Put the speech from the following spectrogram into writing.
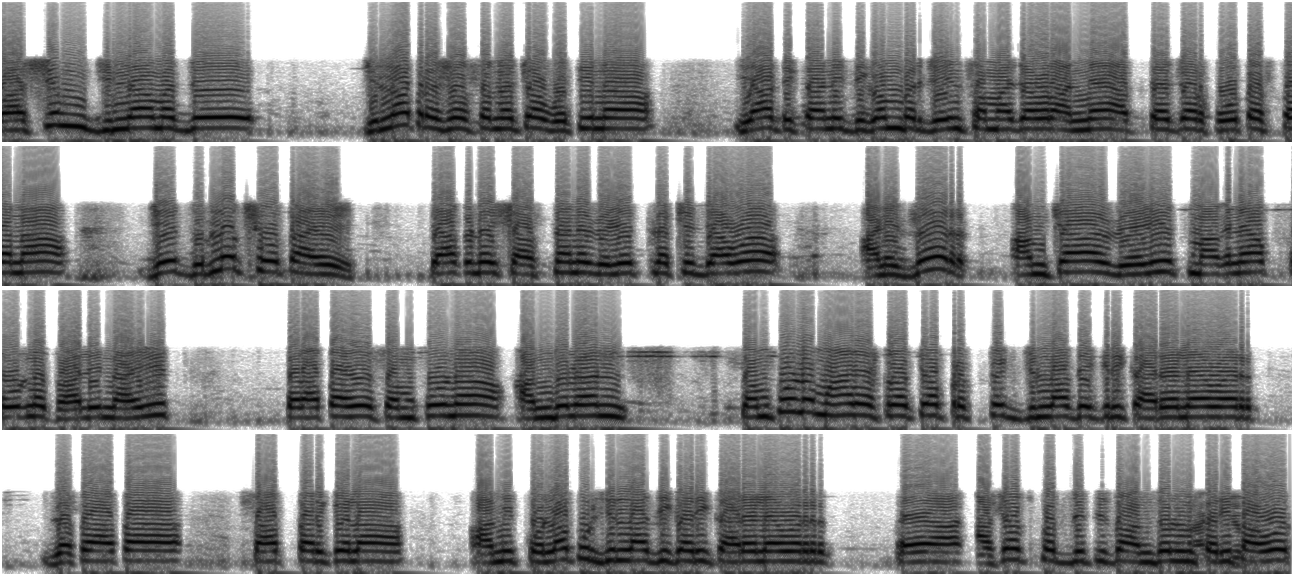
वाशिम जिल्ह्यामध्ये जिल्हा प्रशासनाच्या वतीनं या ठिकाणी दिगंबर जैन समाजावर अन्याय अत्याचार होत असताना जे दुर्लक्ष होत आहे त्याकडे शासनाने वेळेत लक्ष द्यावं. आणि जर आमच्या वेळेत मागण्या पूर्ण झाली नाहीत तर आता हे संपूर्ण आंदोलन संपूर्ण महाराष्ट्राच्या प्रत्येक जिल्हाधिकारी कार्यालयावर जसं आता सात तारखेला आम्ही कोल्हापूर जिल्हाधिकारी कार्यालयावर अशाच पद्धतीचं आंदोलन करीत आहोत.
